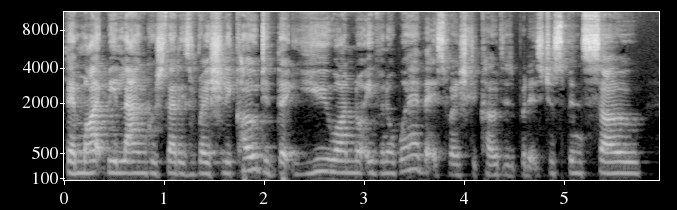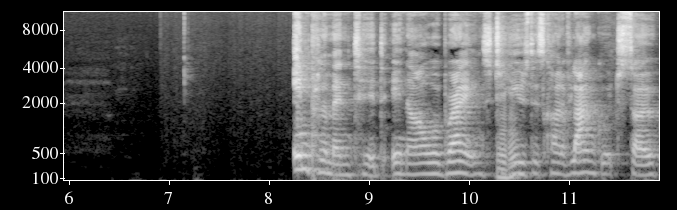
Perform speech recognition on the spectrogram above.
there might be language that is racially coded that you are not even aware that it's racially coded, but it's just been so implemented in our brains to use this kind of language. So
